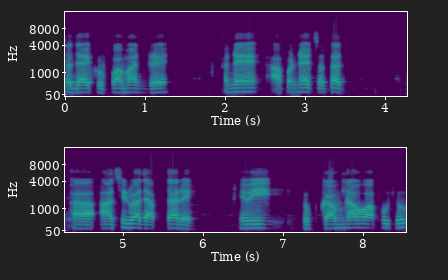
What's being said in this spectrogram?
સદાય કૃપામાન રહે અને આપણને સતત આશીર્વાદ આપતા રહે એવી શુભકામનાઓ આપું છું.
